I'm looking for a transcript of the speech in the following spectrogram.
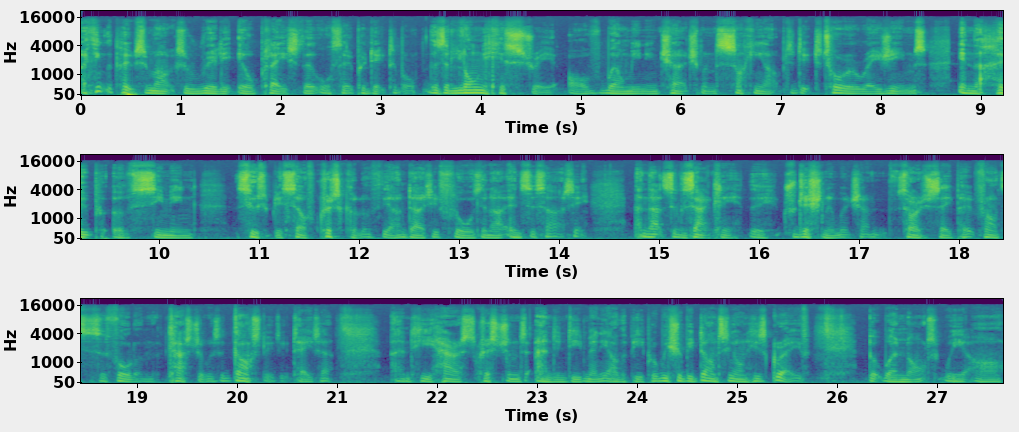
I think the Pope's remarks are really ill placed, though also predictable. There's a long history of well meaning churchmen sucking up to dictatorial regimes in the hope of seeming suitably self critical of the undoubted flaws in our own society. And that's exactly the tradition in which I'm sorry to say Pope Francis has fallen. Castro was a ghastly dictator and he harassed Christians and indeed many other people. We should be dancing on his grave, but we're not. We are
